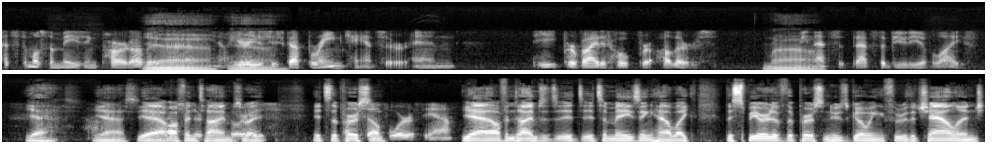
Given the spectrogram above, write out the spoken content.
That's the most amazing part of it. Yeah, you know, here he is. He's got brain cancer and he provided hope for others. Wow. I mean, that's that's the beauty of life. yes, yes, yeah. Oftentimes, right? It's the person. self-worth, yeah. Yeah, oftentimes it's, it's it's amazing how like the spirit of the person who's going through the challenge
